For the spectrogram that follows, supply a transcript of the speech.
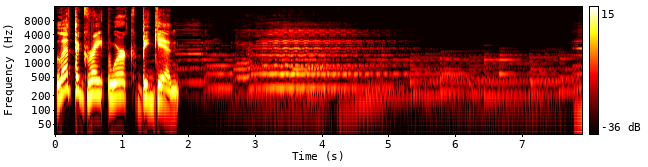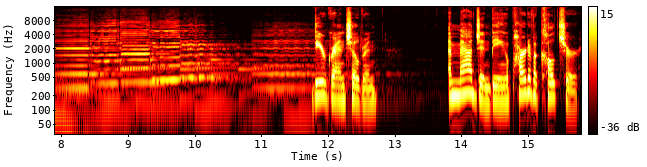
Let the great work begin. Dear grandchildren, imagine being a part of a culture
